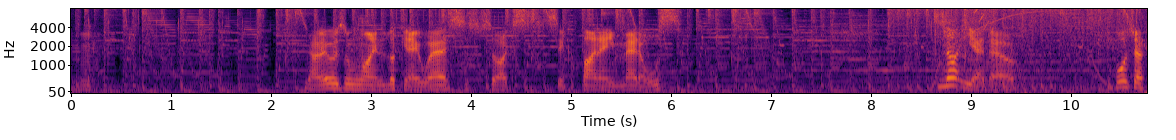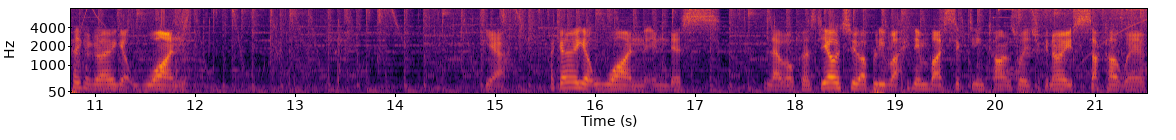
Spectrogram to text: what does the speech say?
Hmm. Now there wasn't one looking anywhere, so, so I could I could find any medals. Not yet though. Unfortunately, I think I can only get one. Yeah, I can only get one in this level because the other two I believe are hidden by 16 tons, which you can only suck up with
